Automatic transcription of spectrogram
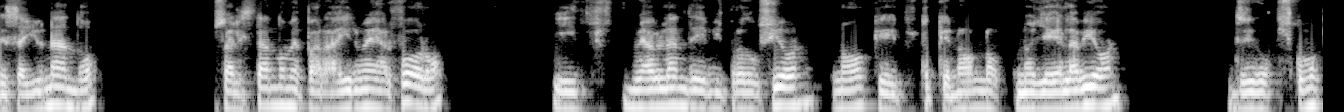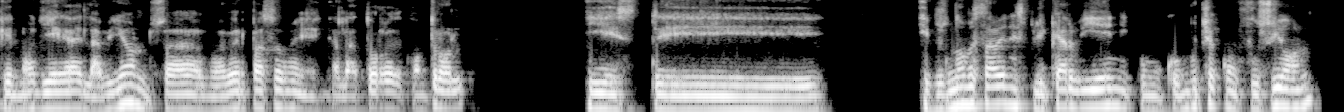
desayunando, pues, alistándome para irme al foro, y me hablan de mi producción, ¿no? Que, pues, que no, no, no llega el avión. Digo, pues, ¿cómo que no llega el avión? O sea, a ver, pásame a la torre de control. Y este, y pues no me saben explicar bien y como con mucha confusión.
